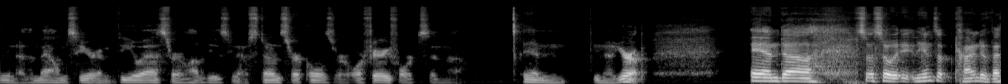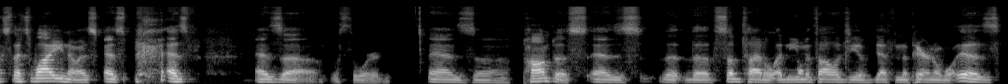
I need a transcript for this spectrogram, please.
you know the mounds here in the U.S. or a lot of these you know stone circles or, or fairy forts in uh, in you know Europe, and uh, so so it ends up kind of that's that's why you know as as as as uh, what's the word as uh, pompous as the the subtitle "A New Mythology of Death and the Paranormal" is.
